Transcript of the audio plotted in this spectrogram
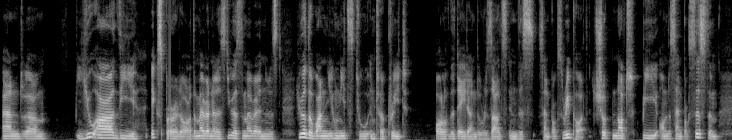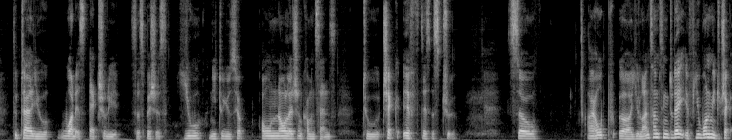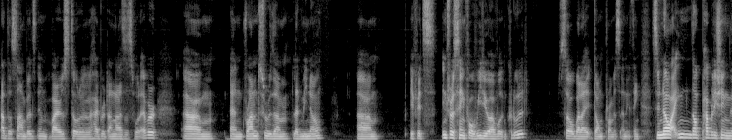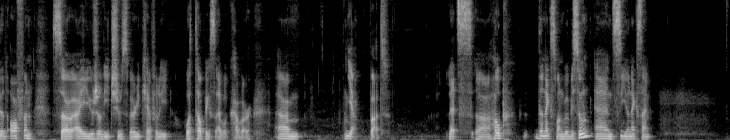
and um, you are the expert or the malware analyst, you as the malware analyst, you're the one who needs to interpret all of the data and the results in this sandbox report. It should not be on the sandbox system to tell you what is actually suspicious. You need to use your own knowledge and common sense to check if this is true. So I hope uh, you learned something today. If you want me to check other samples in VirusTotal, hybrid analysis, whatever, um, and run through them, let me know. Um, if it's interesting for a video, I will include it. So, but I don't promise anything. So, know, I'm not publishing that often. So, I usually choose very carefully what topics I will cover. Um, yeah, but let's uh, hope the next one will be soon and see you next time.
